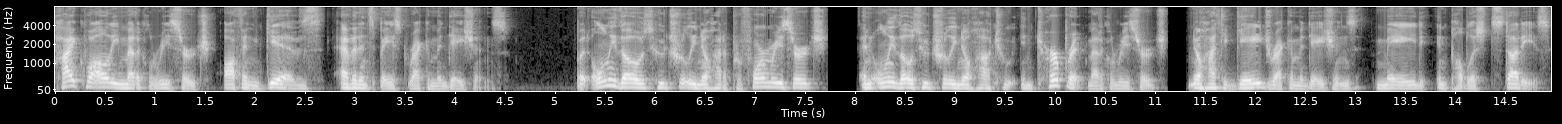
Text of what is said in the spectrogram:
High quality medical research often gives evidence based recommendations but only those who truly know how to perform research and only those who truly know how to interpret medical research know how to gauge recommendations made in published studies.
